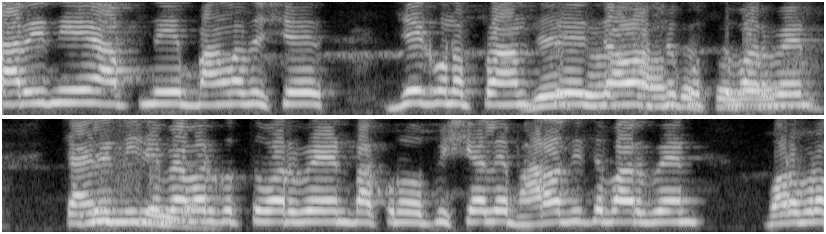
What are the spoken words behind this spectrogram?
গাড়ি নিয়ে আপনি বাংলাদেশের যে কোনো প্রান্তে যাওয়া আসা করতে পারবেন চাইলে নিজে ব্যবহার করতে পারবেন বা কোনো অফিসিয়ালে ভাড়া দিতে পারবেন বড় বড়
